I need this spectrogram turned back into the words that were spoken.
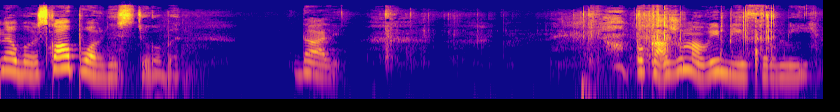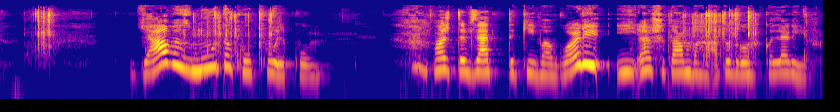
Не обов'язково повністю робити. Далі. Покажу новий бісер мій. Я візьму таку кульку. Можете взяти такий в Аврорі і я ще там багато других кольорів.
